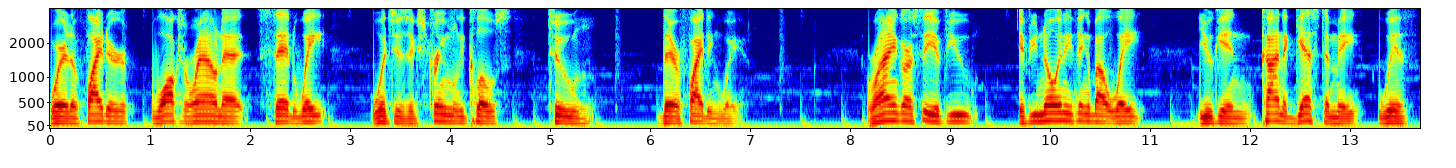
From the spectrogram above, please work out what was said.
where the fighter walks around at said weight, which is extremely close to their fighting weight. Ryan Garcia, if you if you know anything about weight, you can kind of guesstimate with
